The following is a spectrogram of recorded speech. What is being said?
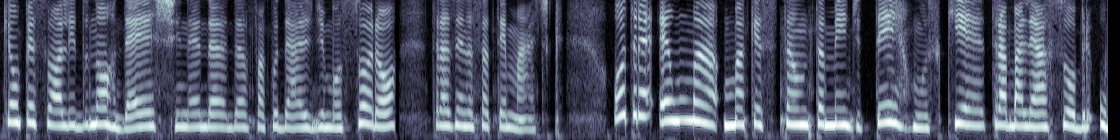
que é um pessoal ali do Nordeste, né, da, da Faculdade de Mossoró, trazendo essa temática. Outra é uma, uma questão também de termos, que é trabalhar sobre o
